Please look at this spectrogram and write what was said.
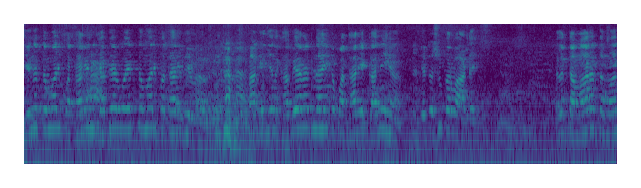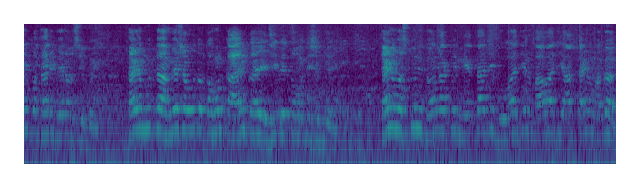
જેને તમારી પથારીની ખબર હોય તમારી પથારી ફેરવે. બાકી જેને ખબર જ નહીં કે પથારી કની હે, એ તો શું કરવા આડે એટલે તમારે તમારી પથારી ફેરવશી ભાઈ. ત્રણ મુદ્દા હંમેશા હું તો કહું કાયમ કહે, જીવે તો હોતી શકે. ત્રણ વસ્તુની ધ્યાન રાખવી, નેતાજી, ભુવાજી અને બાવાજી, આ ત્રણ વગર.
